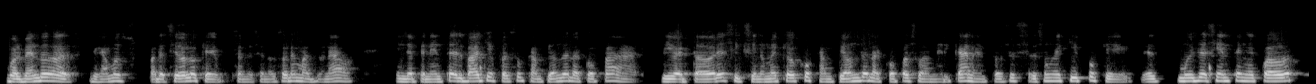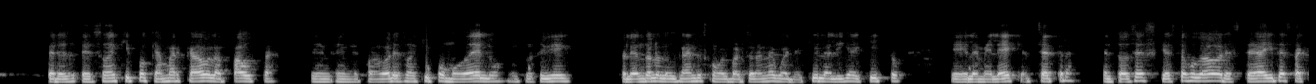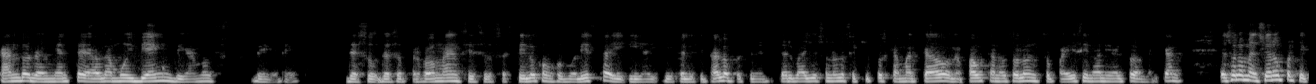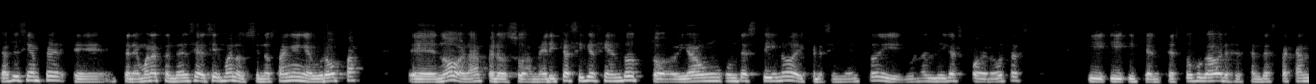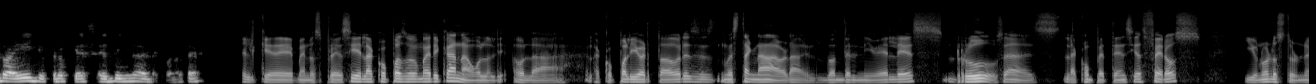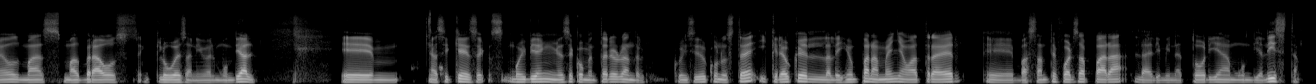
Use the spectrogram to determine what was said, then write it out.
Volviendo, digamos, parecido a lo que se mencionó sobre Maldonado, Independiente del Valle fue subcampeón de la Copa Libertadores y si no me equivoco campeón de la Copa Sudamericana. Entonces es un equipo que es muy reciente en Ecuador, pero es, un equipo que ha marcado la pauta en, Ecuador, es un equipo modelo, inclusive peleándolo los grandes como el Barcelona Guayaquil, la Liga de Quito, el Emelec, etcétera. Entonces, que este jugador esté ahí destacando realmente habla muy bien, digamos, de, de su, de su performance y su estilo como futbolista y, y, felicitarlo porque el Valle es uno de los equipos que ha marcado la pauta no solo en su país sino a nivel sudamericano. Eso lo menciono porque casi siempre eh, tenemos la tendencia a decir, bueno, si no están en Europa, eh, no, ¿verdad? Pero Sudamérica sigue siendo todavía un, destino de crecimiento y unas ligas poderosas y, que estos jugadores estén destacando ahí, yo creo que es, digno de reconocer el que menosprecie la Copa Sudamericana o la, Copa Libertadores no está en nada, ¿verdad? Donde el nivel es rudo, o sea, es, la competencia es feroz y uno de los torneos más, más bravos en clubes a nivel mundial. Em, así que muy bien ese comentario, Randall. Coincido con usted y creo que la Legión Panameña va a traer eh, bastante fuerza para la eliminatoria mundialista.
